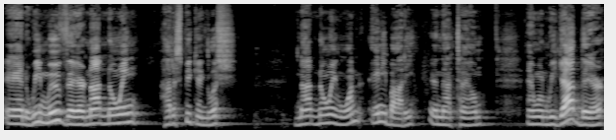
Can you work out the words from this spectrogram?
And we moved there not knowing how to speak English, not knowing one, anybody in that town. And when we got there,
